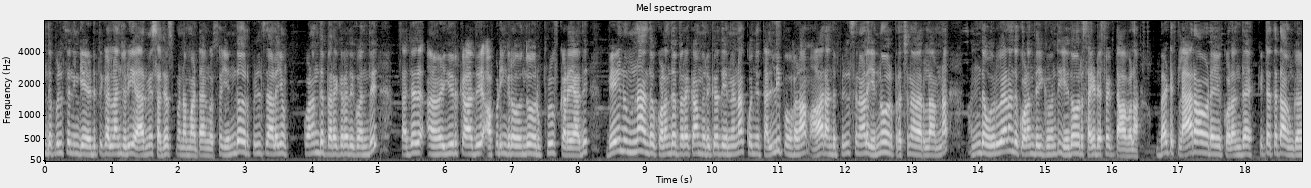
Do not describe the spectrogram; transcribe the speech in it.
இந்த பில்ஸை நீங்கள் எடுத்துக்கலாம்னு சொல்லி யாருமே சஜஸ்ட் பண்ண மாட்டாங்க. ஸோ எந்த ஒரு பில்ஸாலையும் குழந்தை பிறக்கிறதுக்கு வந்து சஜ இருக்காது அப்படிங்கிற வந்து ஒரு ப்ரூஃப் கிடையாது. வேணும்னா அந்த குழந்தை பிறக்காமல் இருக்கிறது என்னென்னா கொஞ்சம் தள்ளி போகலாம். ஆர் அந்த பில்ஸ்னால என்ன ஒரு பிரச்சனை வரலாம்னா அந்த ஒருவேளை அந்த குழந்தைக்கு வந்து ஏதோ ஒரு சைடு எஃபெக்ட் ஆகலாம். பட் கிளாராவோடைய குழந்தை கிட்டத்தட்ட அவங்க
